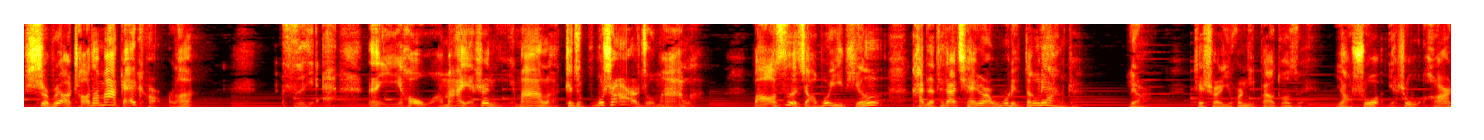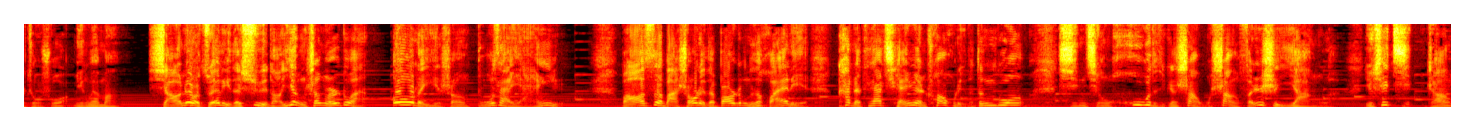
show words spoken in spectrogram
是不是要朝他妈改口了。四姐，那以后我妈也是你妈了，这就不是二舅妈了。宝四脚步一停，看着他家前院屋里灯亮着。六，这事儿一会儿你不要多嘴，要说也是我和二舅说，明白吗？小六嘴里的絮叨应声而断，哦了一声，不再言语。宝四把手里的包扔在他怀里，看着他家前院窗户里的灯光，心情忽的就跟上午上坟时一样了，有些紧张，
